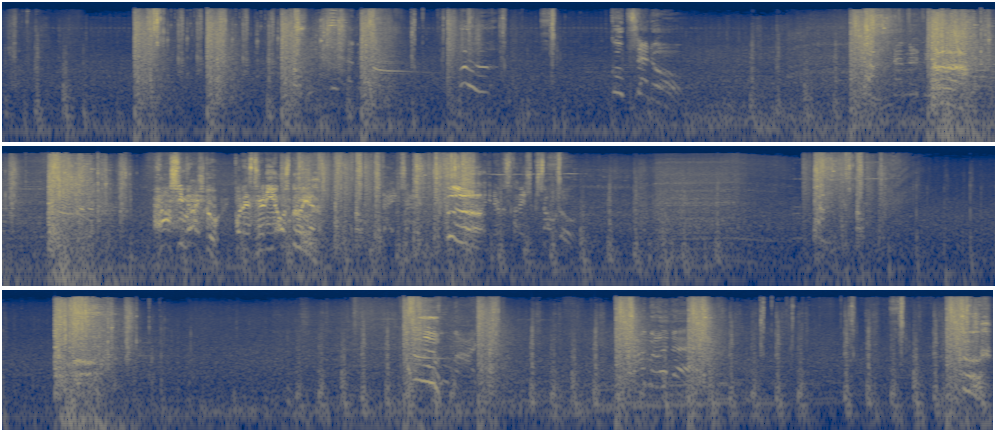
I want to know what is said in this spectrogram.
Hlásím vraždu! Podezřelý je ozbrojen! Dej se! Ani nedostaneš k soudu! Ugh.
